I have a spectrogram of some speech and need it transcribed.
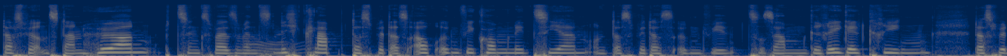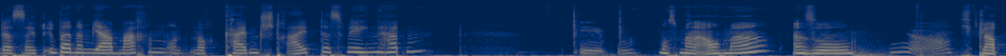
dass wir uns dann hören, beziehungsweise wenn es Oh. nicht klappt, dass wir das auch irgendwie kommunizieren und dass wir das irgendwie zusammen geregelt kriegen, dass wir das seit über einem Jahr machen und noch keinen Streit deswegen hatten, Eben. muss man auch mal. Also Ja. ich glaube,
